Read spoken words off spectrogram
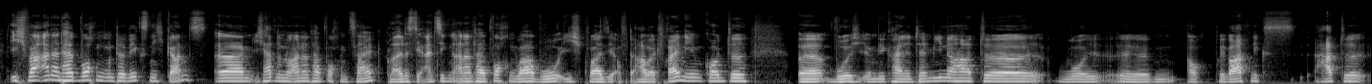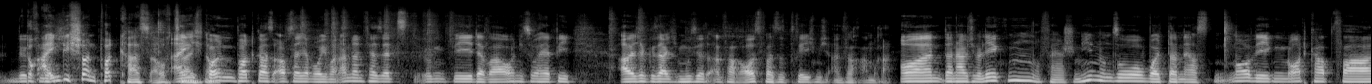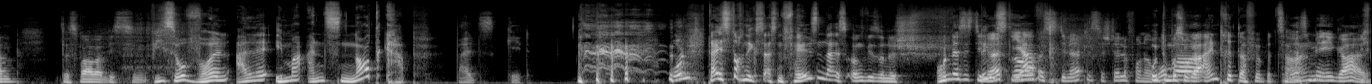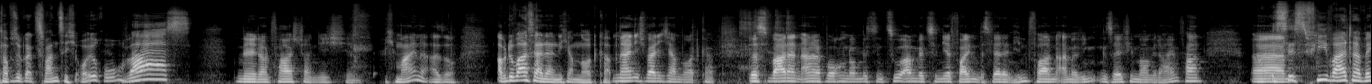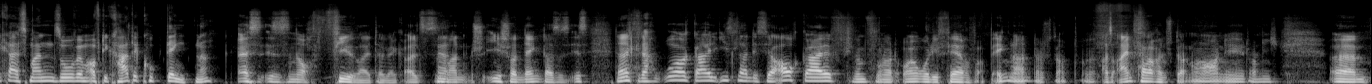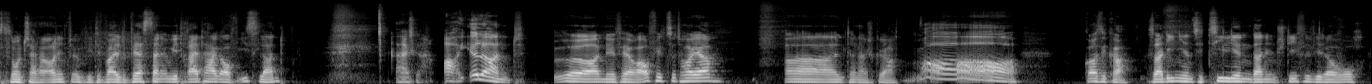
Ich war anderthalb Wochen unterwegs, nicht ganz. Ähm, ich hatte nur anderthalb Wochen Zeit, weil das die einzigen anderthalb Wochen war, wo ich quasi auf der Arbeit frei nehmen konnte, äh, wo ich irgendwie keine Termine hatte, wo ähm, auch privat nichts hatte. Wirklich. Doch eigentlich schon Podcast Eigentlich aufzeichnen. konnte einen Podcast aufzeichnen, aber auch jemand anderen versetzt irgendwie, der war auch nicht so happy. Aber ich habe gesagt, ich muss jetzt einfach raus, weil sonst drehe ich mich einfach am Rad. Und dann habe ich überlegt, hm, wo fahren wir schon hin und so, wollte dann erst Norwegen, Nordkap fahren. Das war aber ein bisschen, Wieso wollen alle immer ans Nordkap? weil es geht. Und, Da ist doch nichts, da ist ein Felsen, da ist irgendwie so eine Sch und es ist die, Dings Nörd ja, es ist die nördlichste Stelle von Europa. Und du musst sogar Eintritt dafür bezahlen. Das ist mir egal. Ich glaube sogar 20 Euro. Was? Nee, dann fahre ich da nicht hin. Ich meine, also. Aber du warst ja dann nicht am Nordkap. Nein, ich war nicht am Nordkap. Das war dann anderthalb Wochen noch ein bisschen zu ambitioniert. Vor allem, das wäre dann hinfahren, einmal winken, Selfie machen, wieder heimfahren. Ähm, Es ist viel weiter weg, als man so, wenn man auf die Karte guckt, denkt, ne? Es ist noch viel weiter weg, als Ja. man eh schon denkt, dass es ist. Dann habe ich gedacht, oh geil, Island ist ja auch geil. 500 Euro die Fähre ab England. Also einfach. Ich gedacht, oh nee, doch nicht. Ähm, das lohnt sich ja auch nicht irgendwie, weil du wärst dann irgendwie drei Tage auf Island. Da habe ich gedacht, oh, Irland. Ja, nee, Fähre auch viel zu teuer. Äh, dann habe ich gedacht, oh, Korsika, Sardinien, Sizilien, dann den Stiefel wieder hoch.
